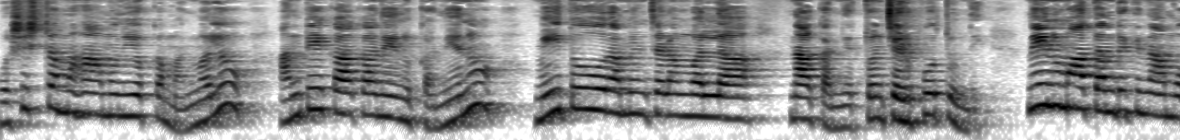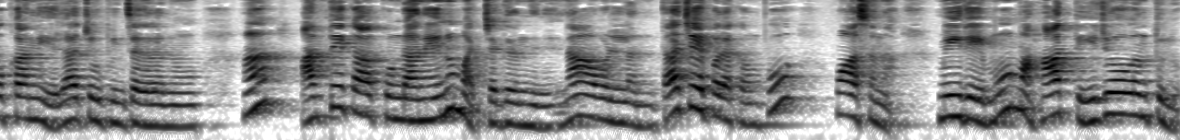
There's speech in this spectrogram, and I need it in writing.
వశిష్ఠ మహాముని యొక్క మన్మలు అంతేకాక నేను కన్యను మీతో రమించడం వల్ల నా కన్యత్వం చెడిపోతుంది. నేను మా తండ్రికి నా ముఖాన్ని ఎలా చూపించగలను? అంతేకాకుండా నేను మత్స్యగ్రంథిని. నా ఒళ్ళంతా చేపల కంపు వాసన. మీరేమో మహా తేజోవంతులు.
